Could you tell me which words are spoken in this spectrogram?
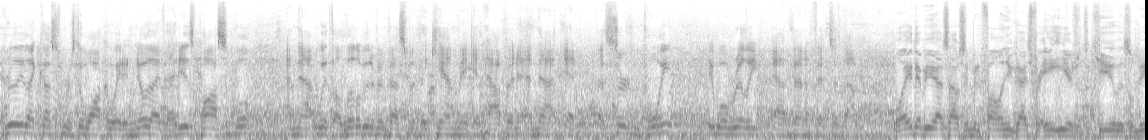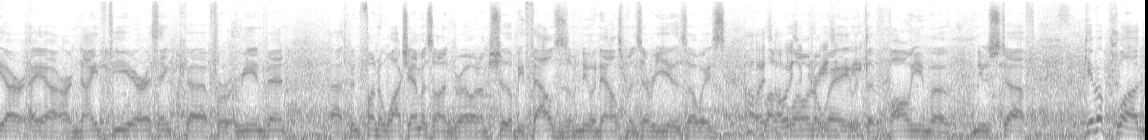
I'd really like customers to walk away to know that that is possible, and that with a little bit of investment they can make it happen, and that at a certain point, it will really add benefit to them. Well, AWS obviously been following you guys for eight years with theCUBE. This will be our, our ninth year, I think, uh, for reInvent. Uh, it's been fun to watch Amazon grow, and I'm sure there'll be thousands of new announcements every year. There's always, oh, I'm always blown away week. with the volume of new stuff. Give a plug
